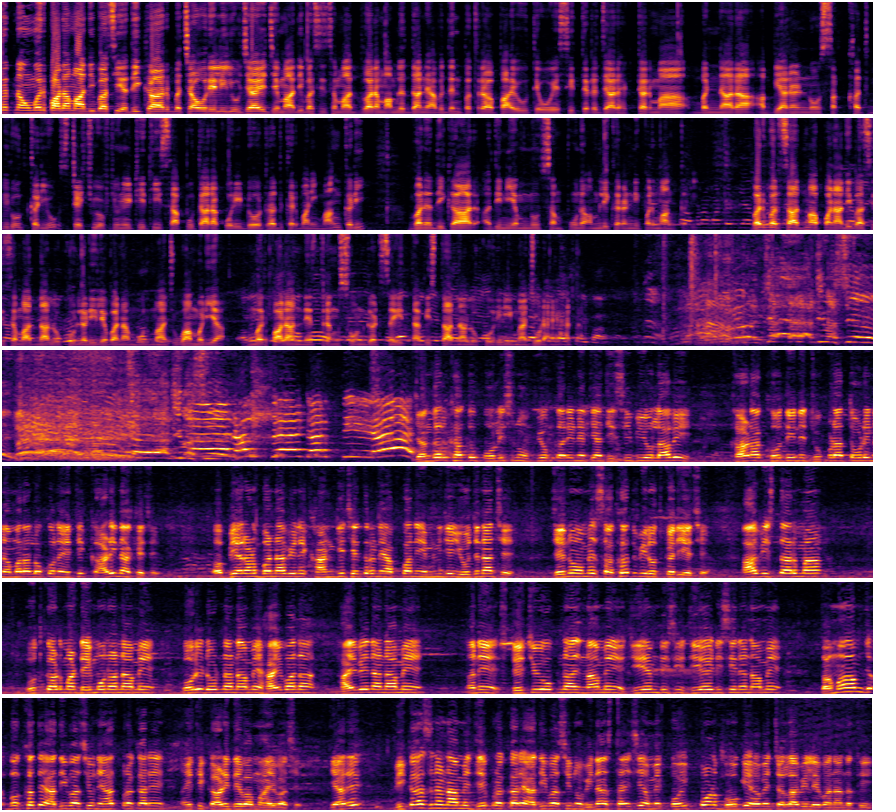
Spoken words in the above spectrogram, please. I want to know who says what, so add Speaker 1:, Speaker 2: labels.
Speaker 1: સુરતના ઉમરપાડામાં આદિવાસી અધિકાર બચાવો રેલી યોજાઈ, જેમાં આદિવાસી સમાજ દ્વારા મામલતદારને આવેદનપત્ર અપાયું. તેઓએ સિત્તેર હજાર હેક્ટરમાં બનનારા અભયારણ્યનો સખત વિરોધ કર્યો. સ્ટેચ્યુ ઓફ યુનિટીથી સાપુતારા કોરિડોર રદ કરવાની માંગ કરી. વન અધિકાર અધિનિયમનું સંપૂર્ણ અમલીકરણની પણ માંગ કરી. ભર વરસાદમાં પણ આદિવાસી સમાજના લોકો લડી લેવાના મૂડમાં જોવા મળ્યા. ઉમરપાડા નેત્રંગ સોનગઢ સહિતના વિસ્તારના લોકો રેલીમાં જોડાયા હતા.
Speaker 2: જંગલ ખાતું પોલીસનો ઉપયોગ કરીને ત્યાં જીસીબીઓ લાવી, ખાડા ખોદીને ઝૂંપડા તોડીને અમારા લોકોને અહીંથી કાઢી નાખે છે. અભયારણ્ય બનાવીને ખાનગી ક્ષેત્રને આપવાની એમની જે યોજના છે, જેનો અમે સખત વિરોધ કરીએ છીએ. આ વિસ્તારમાં ભૂતકાળમાં ડેમોના નામે, કોરિડોરના નામે, હાઈવાના, હાઈવેના નામે અને સ્ટેચ્યુ ઓફના નામે જીએમડીસી જીઆઈડીસીના નામે તમામ વખતે આદિવાસીઓને આ જ પ્રકારે અહીંથી કાઢી દેવામાં આવ્યા છે. ત્યારે વિકાસના નામે જે પ્રકારે આદિવાસીનો વિનાશ થાય છે, અમે કોઈ પણ ભોગે હવે ચલાવી લેવાના નથી.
